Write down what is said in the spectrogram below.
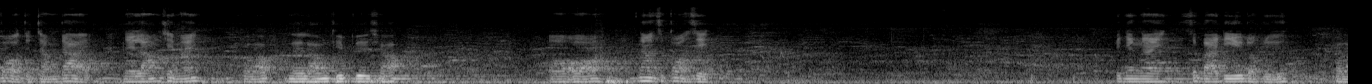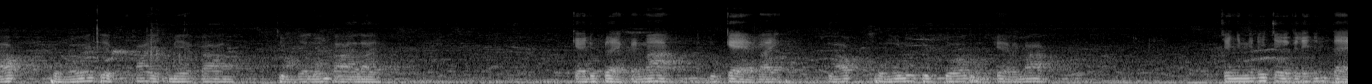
ก็ออกจะจำได้ ในล้ำใช่ไหมขอรับในรามทิพย์เดชะ อ๋ออ๋อนั่งซะก่อนสิ เป็นยังไงสบายดีดอกหรือ ขอรับ ผมก็ไม่เจ็บไข้มีอาการถึงจะล้มตายอะไร แกดูแปลกไปมาก ดูแก่ไป ครับผมก็รู้สึกตัวว่าผมแก่ไปมากฉันยังไม่ได้เจอกันเลยตั้งแต่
